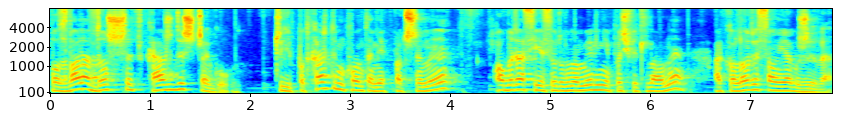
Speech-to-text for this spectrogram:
pozwala dostrzec każdy szczegół. Czyli pod każdym kątem, jak patrzymy, obraz jest równomiernie poświetlony, a kolory są jak żywe.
